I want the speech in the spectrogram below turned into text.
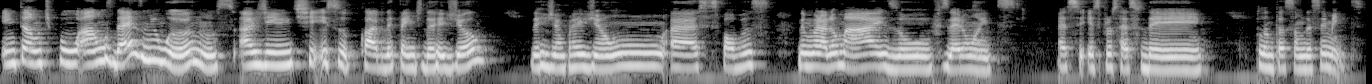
Então, tipo, há uns 10 mil anos, a gente. Isso, claro, depende da região. De região para região, é, esses povos demoraram mais ou fizeram antes esse, esse processo de plantação de sementes.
